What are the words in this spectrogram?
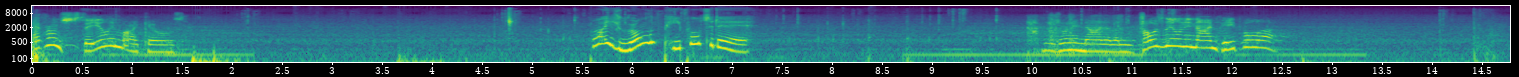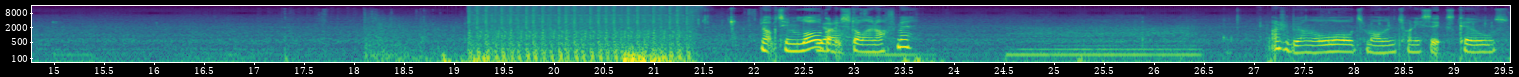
Everyone's stealing my kills. What is wrong with people today? There's only nine of them. How is there only nine people there? Knocked him low, got it stolen off me. I should be on the loads more than 26 kills.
